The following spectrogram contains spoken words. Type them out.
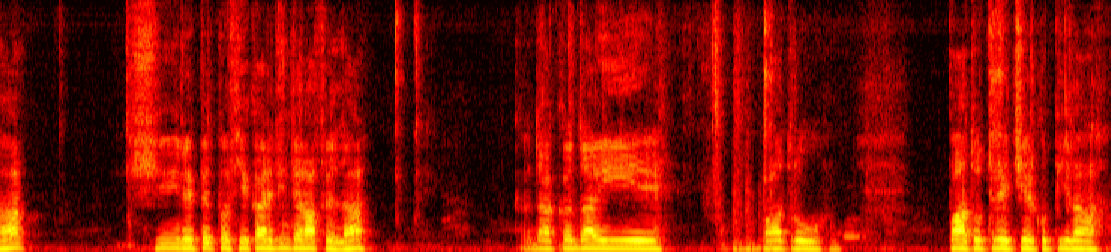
da? Și repet pe fiecare dinte la fel, da? Că dacă dai 4, 4 treceri cu pila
